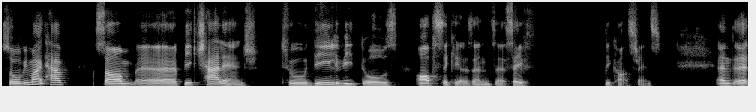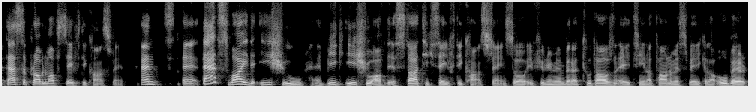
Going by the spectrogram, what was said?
So we might have some uh, big challenge to deal with those obstacles and uh, safety constraints. And that's the problem of safety constraint. And uh, that's why the issue, a big issue of the static safety constraint. So if you remember a 2018 autonomous vehicle, Uber,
